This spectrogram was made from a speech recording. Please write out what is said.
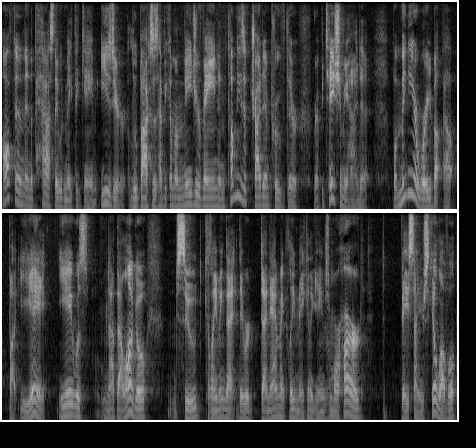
Often in the past, they would make the game easier. Loot boxes have become a major vein, and companies have tried to improve their reputation behind it. But many are worried about, about EA. EA was not that long ago sued, claiming that they were dynamically making the games more hard based on your skill level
